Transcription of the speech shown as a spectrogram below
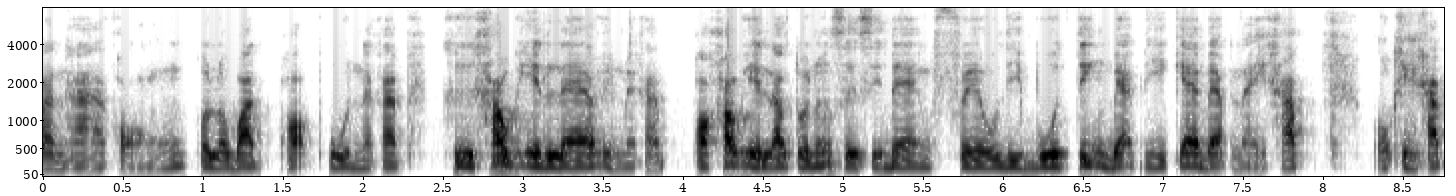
ปัญหาของพลวัตเพาะพูนนะครับ คือเข้าเพนแล้วเห็นไหมครับ พอเข้าเพนแล้วตัวหนังสือสีแดง fail rebooting แบบนี้แก้แบบไหนครับ โอเคครับ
